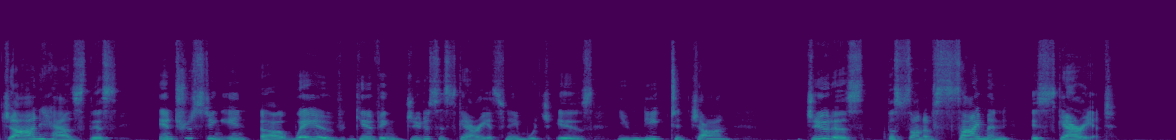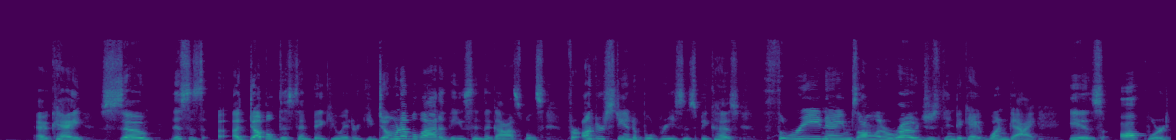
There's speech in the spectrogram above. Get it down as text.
John has this interesting in, uh, way of giving Judas Iscariot's name, which is unique to John. Judas, the son of Simon Iscariot. Okay, so this is a double disambiguator. You don't have a lot of these in the Gospels for understandable reasons because three names all in a row just indicate one guy is awkward.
